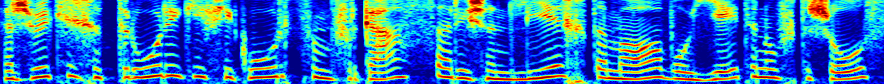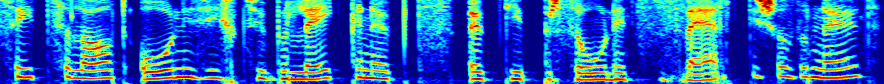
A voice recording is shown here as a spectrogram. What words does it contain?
Er ist wirklich eine traurige Figur zum Vergessen. Er ist ein leichter Mann, der jeden auf den Schoß sitzen lässt, ohne sich zu überlegen, ob, das, ob die Person jetzt das wert ist oder nicht.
